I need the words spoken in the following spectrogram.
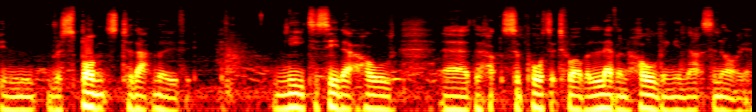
in response to that move. Need to see that hold uh, the support at 12.11 holding in that scenario.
